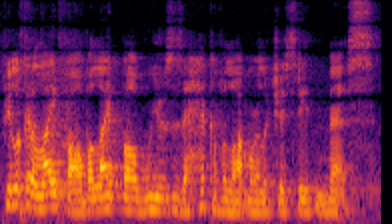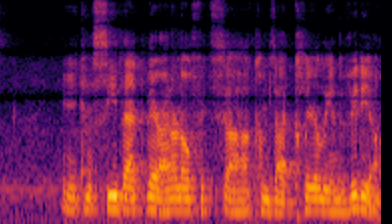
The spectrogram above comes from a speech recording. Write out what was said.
if you look at a light bulb, a light bulb uses a heck of a lot more electricity than this. You can see that there. I don't know if it uh, comes out clearly in the video.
